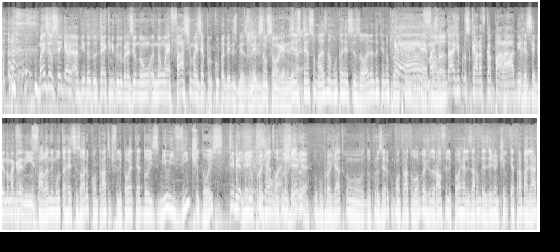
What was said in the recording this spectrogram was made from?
Mas eu sei que a, a vida do técnico do Brasil não, não é fácil, mas é por culpa deles mesmos. Eles não são organizados. Eles pensam mais na multa rescisória do que no próprio. É, mais Falando- vantagem pros caras ficar parado e recebendo uma graninha. Falando em multa rescisória, o contrato de Filipão é até 2022. Que beleza. E o projeto do. Cruzeiro, Chega. o projeto com- do Cruzeiro com contrato longo ajudará o Filipão a realizar um desejo antigo que é trabalhar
